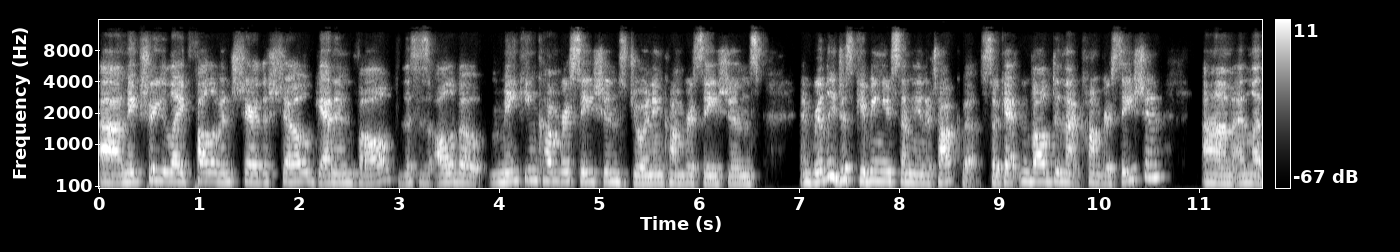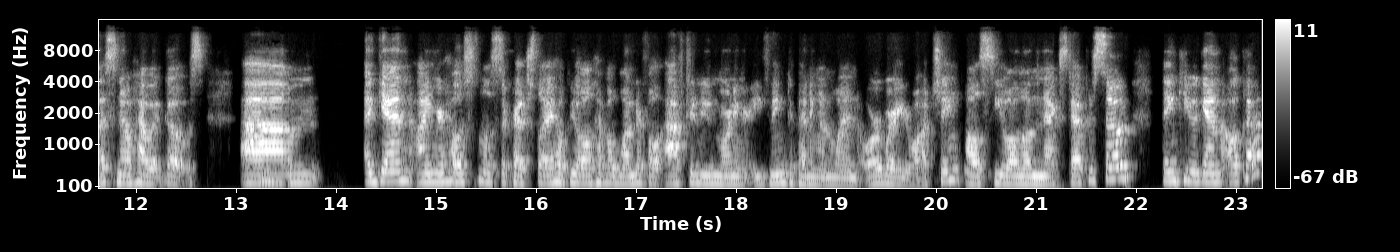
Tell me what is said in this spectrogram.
Uh, make sure you like, follow, and share the show. Get involved. This is all about making conversations, joining conversations, and really just giving you something to talk about. So get involved in that conversation um, and let us know how it goes. Um, Again, I'm your host, Melissa Krechler. I hope you all have a wonderful afternoon, morning, or evening, depending on when or where you're watching. I'll see you all on the next episode. Thank you again, Alka.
